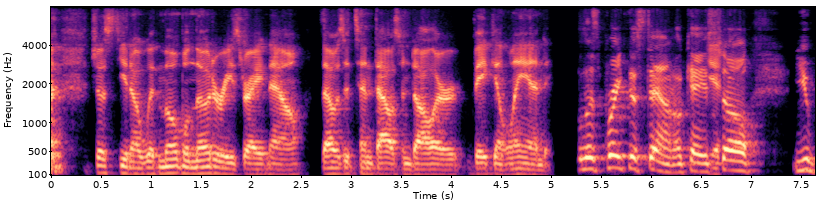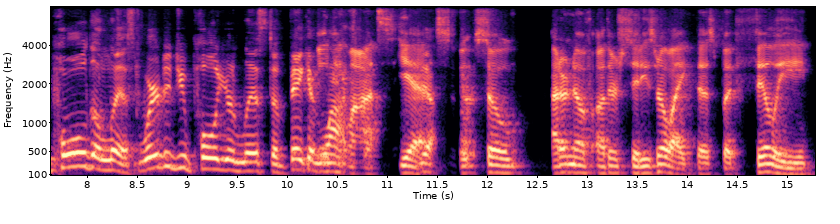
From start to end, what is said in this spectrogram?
just, you know, with mobile notaries right now, that was a $10,000 vacant land. Let's break this down. Okay. Yeah. So you pulled a list. Where did you pull your list of vacant, lots? lots? Yeah. yeah. So, so I don't know if other cities are like this, but Philly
